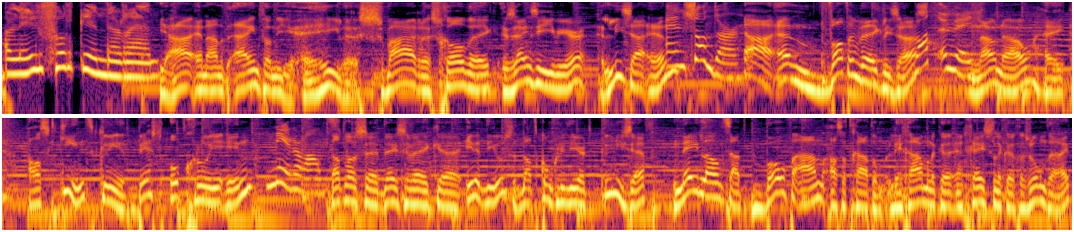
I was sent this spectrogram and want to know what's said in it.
Alleen voor kinderen. Ja, en aan het eind van die hele zware schoolweek zijn ze hier weer. Lisa en... En Sander. Ja, en wat een week, Lisa. Wat een week. Nou, nou. Hey, als kind kun je het best opgroeien in... Nederland. Dat was eh, deze week eh, in het nieuws. Dat concludeert UNICEF. Nederland staat bovenaan als het gaat om lichamelijke en geestelijke gezondheid.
